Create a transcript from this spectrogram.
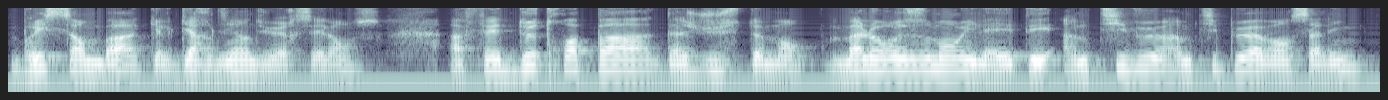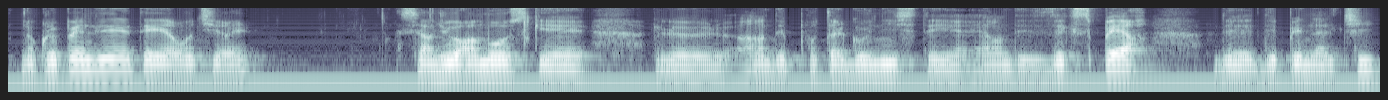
Brice Samba, qui est le gardien du RC Lens, a fait 2-3 pas d'ajustement. Malheureusement, il a été un petit, peu, un petit peu avant sa ligne. Donc le penalty a été retiré. Sergio Ramos, qui est un des protagonistes et un des experts des, des penalties,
